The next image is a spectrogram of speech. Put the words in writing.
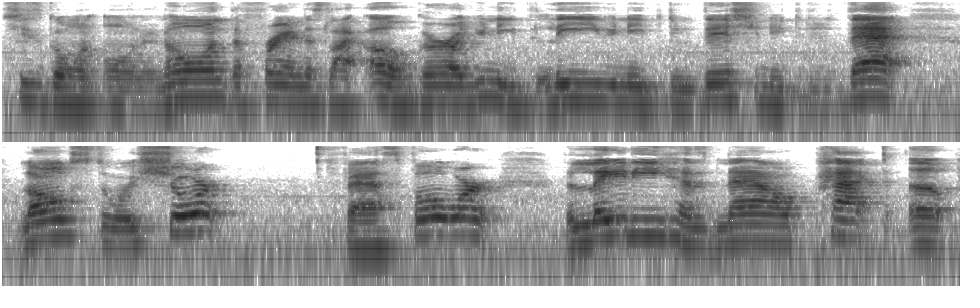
She's going on and on. The friend is like, oh, girl, you need to leave. You need to do this. You need to do that. Long story short, fast forward, the lady has now packed up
